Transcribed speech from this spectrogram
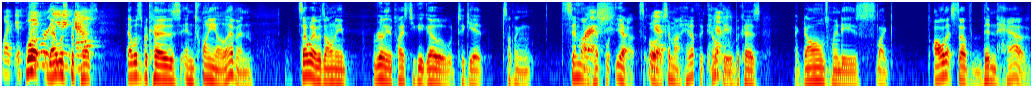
Like if Well, we were that eating was because out that was because in 2011, Subway was only really a place you could go to get something semi Fresh. yeah, or Yeah. semi healthy healthy Yeah. because McDonald's, Wendy's, like all that stuff didn't have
